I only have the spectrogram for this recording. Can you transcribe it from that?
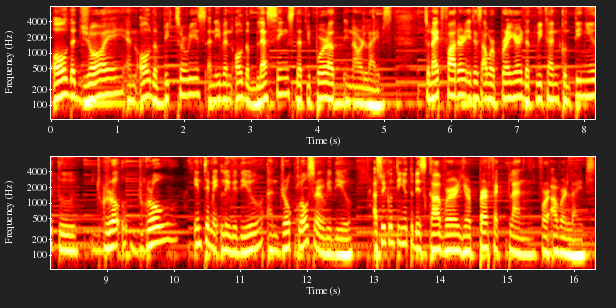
all the joy and all the victories and even all the blessings that you pour out in our lives. Tonight, Father, it is our prayer that we can continue to grow, grow intimately with you and grow closer with you as we continue to discover your perfect plan for our lives.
